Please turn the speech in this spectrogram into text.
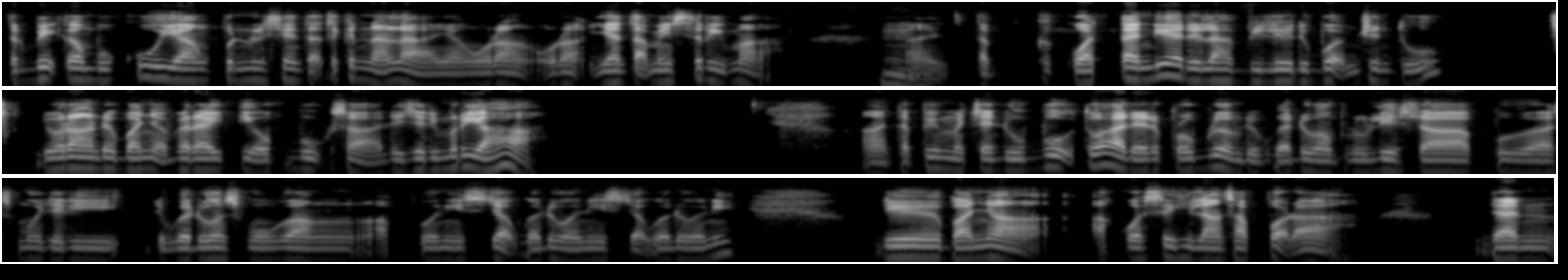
terbitkan buku yang penulis yang tak terkenal lah yang orang orang yang tak mainstream lah. Hmm. Ha, kekuatan dia adalah bila dia buat macam tu, dia orang ada banyak variety of books lah. Dia jadi meriah lah. Ha, tapi macam Dubuk tu lah, dia ada problem. Dia bergaduh dengan penulis lah, apa lah, semua jadi, dia bergaduh dengan semua orang, apa ni, sejak bergaduh ni, sejak bergaduh ni. Dia banyak, aku rasa hilang support lah. Dan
